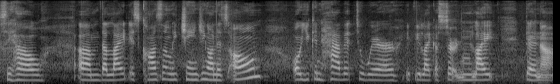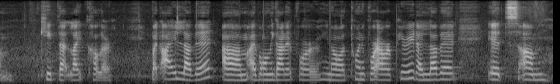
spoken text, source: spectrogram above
See how um, the light is constantly changing on its own? Or you can have it to where if you like a certain light then um, keep that light color. But I love it. Um, I've only got it for you know a 24 hour period. I love it. It's um,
